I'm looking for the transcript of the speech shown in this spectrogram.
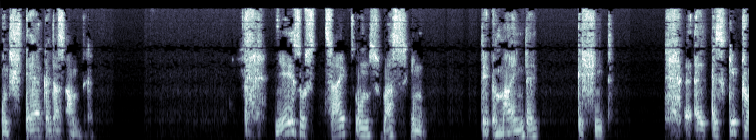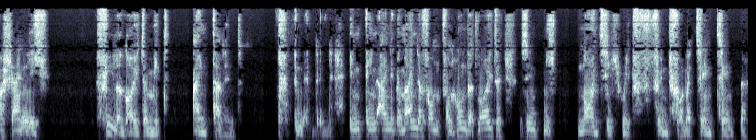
und stärke das andere. Jesus zeigt uns, was in der Gemeinde geschieht. Es gibt wahrscheinlich viele Leute mit ein Talent. In, in einer Gemeinde von, von 100 Leuten sind nicht 90 mit 5 oder 10 Zehnten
